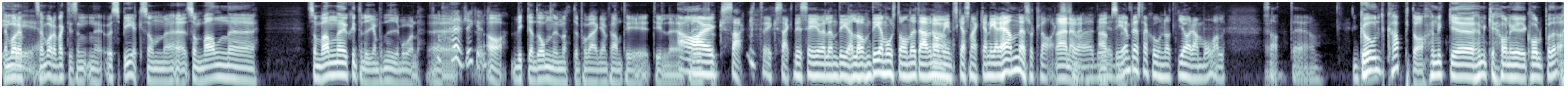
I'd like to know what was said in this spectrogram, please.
Sen, var det, sen var det faktiskt en uh, usbek som, eh, som vann eh, som vann skytteligan på nio mål. Eh, herregud. ja, vilka de nu mötte på vägen fram till, till Ja, exakt, exakt. Det säger väl en del om det motståndet, även om Ja. vi inte ska snacka ner henne såklart. Nej, nej, Så nej, det, det är en prestation att göra mål. Så att, eh, Gold Cup då? Hur mycket, hur mycket har ni koll på det?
